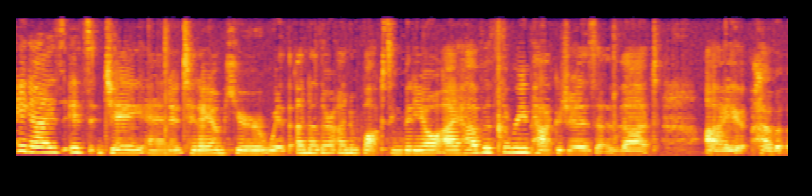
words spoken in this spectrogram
Hey guys, it's Jay and today I'm here with another unboxing video. I have three packages that I have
